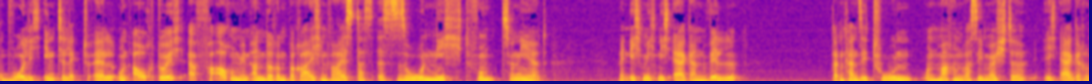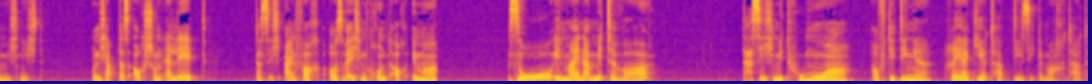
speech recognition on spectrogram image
obwohl ich intellektuell und auch durch Erfahrung in anderen Bereichen weiß, dass es so nicht funktioniert. Wenn ich mich nicht ärgern will, dann kann sie tun und machen, was sie möchte. Ich ärgere mich nicht. Und ich habe das auch schon erlebt, dass ich einfach aus welchem Grund auch immer so in meiner Mitte war, dass ich mit Humor auf die Dinge reagiert habe, die sie gemacht hat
